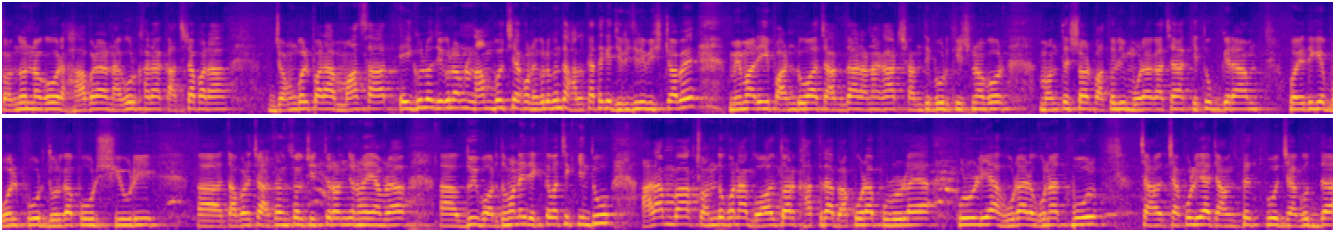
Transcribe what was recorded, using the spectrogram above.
চন্দননগর, হাবড়া নাগরখাড়া কাঁচরাপাড়া, জঙ্গলপাড়া মাসাত এইগুলো যেগুলো আমরা নাম বলছি এখন, এগুলো কিন্তু হালকা থেকে ঝিরিঝিরি বৃষ্টি হবে। মেমারি, পান্ডুয়া, চাকদা, রানাঘাট, শান্তিপুর, কৃষ্ণনগর, মন্তেশ্বর, পাতুলি, মুড়াগাছা, কিতুবগ্রাম হয়ে এদিকে বোলপুর, দুর্গাপুর, সিউড়ি তারপরে হচ্ছে আসানসোল, চিত্তরঞ্জন হয়ে আমরা দুই বর্ধমানেই দেখতে পাচ্ছি। কিন্তু আরামবাগ, চন্দ্রকোনা, গোয়ালতর, খাতড়া, বাঁকুড়া, পুরুলিয়া পুরুলিয়া, হুড়া, রঘুনাথপুর চাকুলিয়া, জামশেদপুর, জাগুদ্দা,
